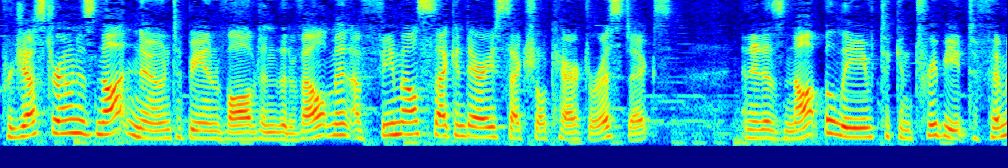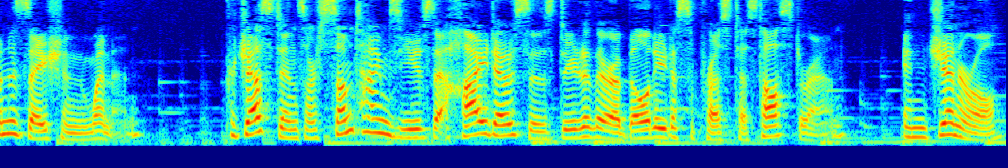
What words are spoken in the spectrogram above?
progesterone is not known to be involved in the development of female secondary sexual characteristics, and it is not believed to contribute to feminization in women. Progestins are sometimes used at high doses due to their ability to suppress testosterone. In general,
